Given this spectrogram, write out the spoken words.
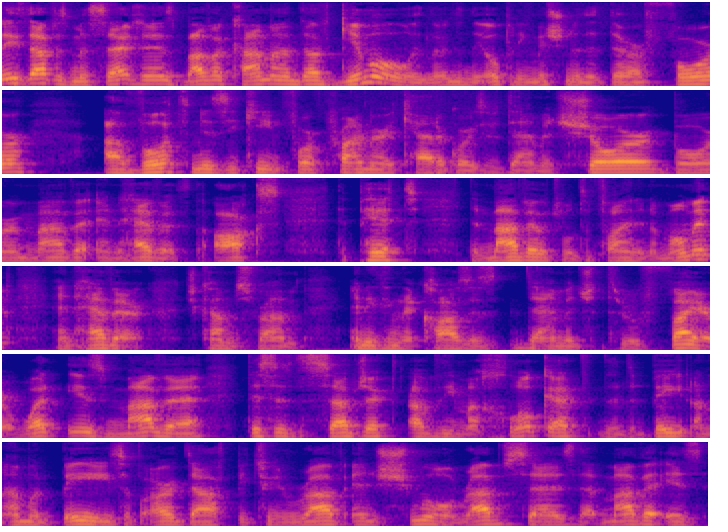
Today's daf is Maseches Bava Kama Daf Gimel. We learned in the opening Mishnah that there are four avot nizikin, four primary categories of damage: shor, bor, mava, and hever. The ox, the pit, the mava, which we'll define in a moment, and hever, which comes from anything that causes damage through fire. What is mave? This is the subject of the machloket, the debate on Amud Beis of our daf between Rav and Shmuel. Rav says that mave is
